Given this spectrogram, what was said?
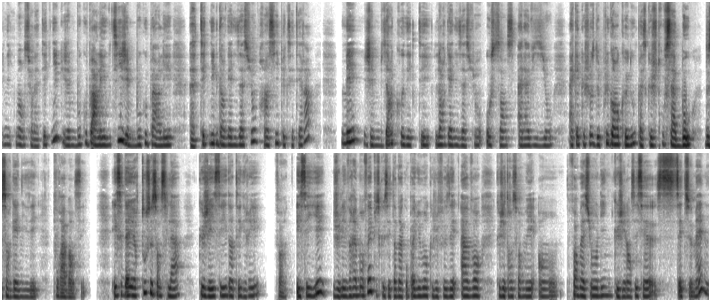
uniquement sur la technique. J'aime beaucoup parler outils, j'aime beaucoup parler euh, technique d'organisation, principes, etc. Mais j'aime bien connecter l'organisation au sens, à la vision, à quelque chose de plus grand que nous parce que je trouve ça beau de s'organiser pour avancer. Et c'est d'ailleurs tout ce sens-là que j'ai essayé d'intégrer, enfin essayé, je l'ai vraiment fait puisque c'est un accompagnement que je faisais avant que j'ai transformé en formation en ligne que j'ai lancée cette semaine.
